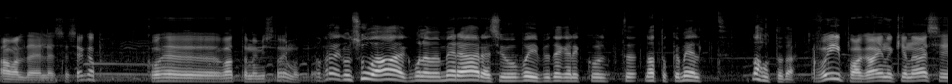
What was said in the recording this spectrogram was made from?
avaldajale see segab kohe vaatame, mis toimub. no praegu on suveaeg, me oleme mere ääres ju, võib ju tegelikult natuke meelt lahutada? võib, aga ainukene asi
